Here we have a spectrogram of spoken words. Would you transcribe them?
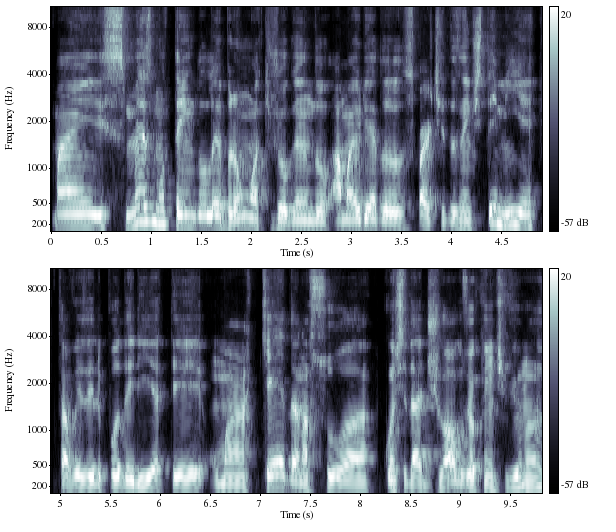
mas mesmo tendo o LeBron aqui jogando a maioria das partidas, a gente temia que talvez ele poderia ter uma queda na sua quantidade de jogos, é o que a gente viu nas,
